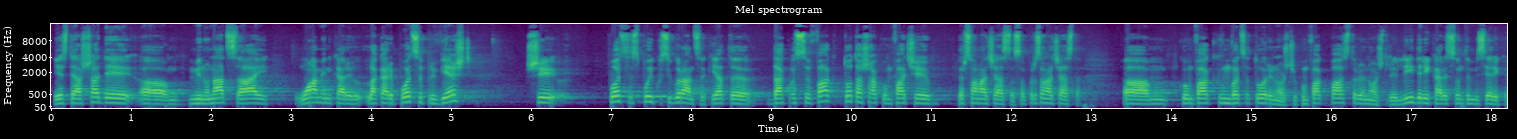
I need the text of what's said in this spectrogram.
Este așa de uh, minunat să ai oameni care, la care poți să privești și poți să spui cu siguranță că, iată, dacă o să fac tot așa cum face persoana aceasta sau persoana aceasta, um, cum fac învățătorii noștri, cum fac pastorii noștri, liderii care sunt în biserică,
